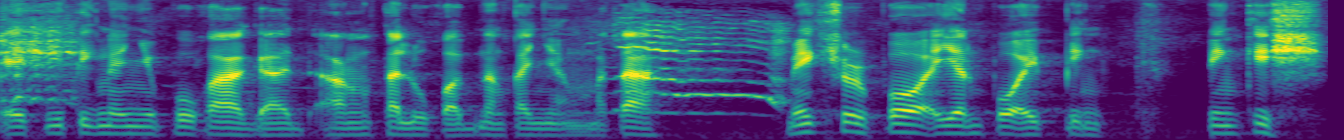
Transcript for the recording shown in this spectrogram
eh titignan nyo po kaagad ang talukab ng kanyang mata. Make sure po, ayan po ay pink, pinkish.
